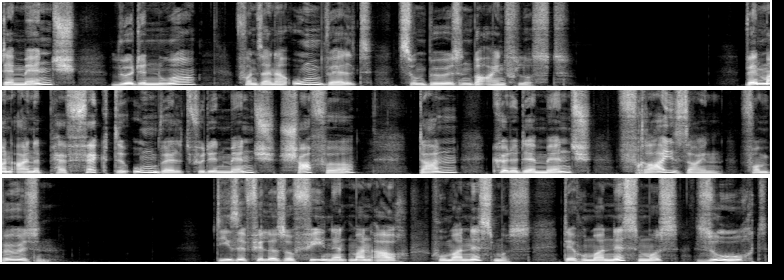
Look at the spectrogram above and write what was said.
Der Mensch würde nur von seiner Umwelt zum Bösen beeinflusst. Wenn man eine perfekte Umwelt für den Mensch schaffe, dann könne der Mensch frei sein vom Bösen. Diese Philosophie nennt man auch Humanismus. Der Humanismus sucht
